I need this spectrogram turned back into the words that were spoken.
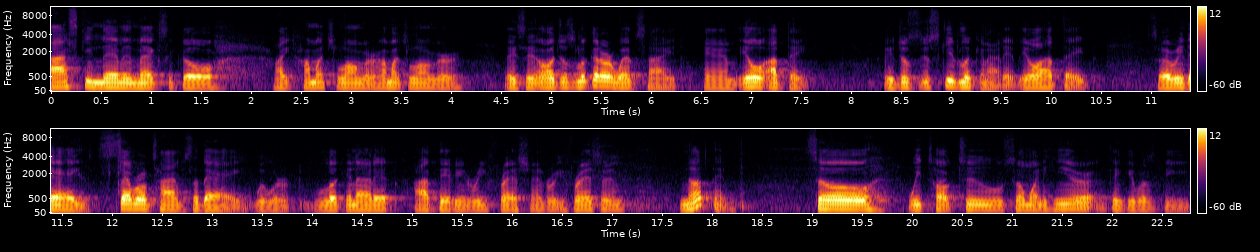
asking them in Mexico, like, how much longer, how much longer? They say, oh, just look at our website, and it'll update. You just, just keep looking at it. It'll update. So every day, several times a day, we were looking at it, updating, refreshing, refreshing, nothing. So we talked to someone here, I think it was the,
